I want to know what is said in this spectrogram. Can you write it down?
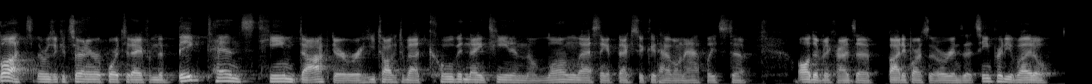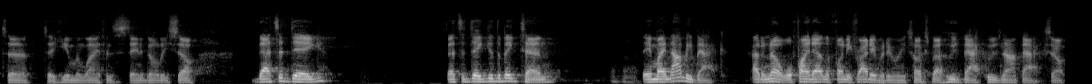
But there was a concerning report today from the Big Ten's team doctor where he talked about COVID 19 and the long lasting effects it could have on athletes to all different kinds of body parts and organs that seem pretty vital to, to human life and sustainability. So that's a dig. That's a dig to the Big 10 Mhm. They might not be back. I don't know. We'll find out in the Fundy Friday video when he talks about who's back, who's not back. So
